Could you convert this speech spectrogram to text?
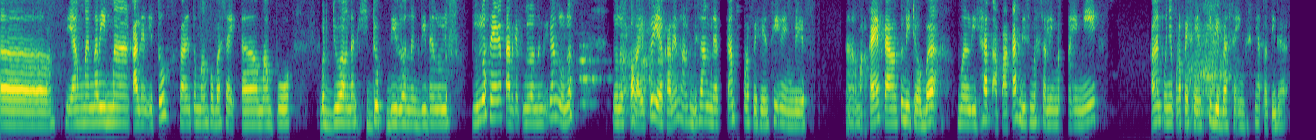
uh, yang menerima kalian itu, kalian itu mampu bahasa uh, mampu berjuang dan hidup di luar negeri dan lulus lulus ya target luar negeri kan lulus lulus sekolah itu ya kalian harus bisa melihatkan proficiency in English. Nah, makanya sekarang tuh dicoba melihat apakah di semester lima ini kalian punya proficiency di bahasa Inggrisnya atau tidak.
